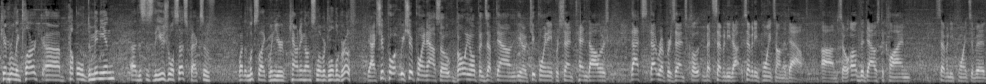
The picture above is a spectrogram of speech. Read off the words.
Kimberly Clark, a uh, couple Dominion. Uh, this is the usual suspects of what it looks like when you're counting on slower global growth. Yeah, I should po- we should point out. So Boeing opens up down, you know, 2.8 percent, ten dollars. That's that represents close, about 70, 70 points on the Dow. Um, so of the Dow's decline, 70 points of it,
